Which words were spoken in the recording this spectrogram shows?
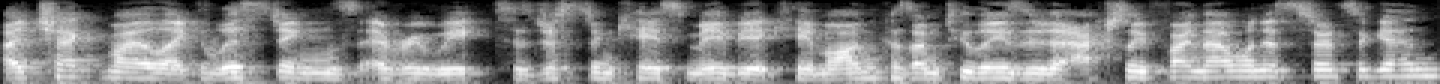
I check my like listings every week to just in case maybe it came on because I'm too lazy to actually find out when it starts again.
